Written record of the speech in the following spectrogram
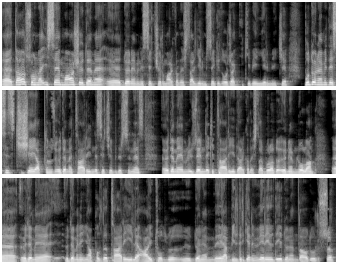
Ee, Daha sonra ise maaş ödeme e, dönemini seçiyorum arkadaşlar. 28 Ocak 2022. Bu dönemi de siz kişiye yaptığınız ödeme tarihini de seçebilirsiniz. Ödeme emri üzerindeki tarihi de arkadaşlar. Burada önemli olan e, ödemeye ödemenin yapıldığı tarih ile ait olduğu e, dönem veya bildirgenin verildiği dönem daha doğrusu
